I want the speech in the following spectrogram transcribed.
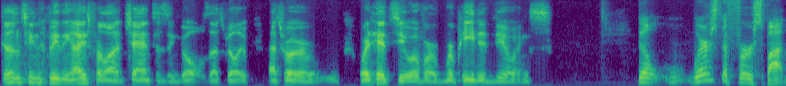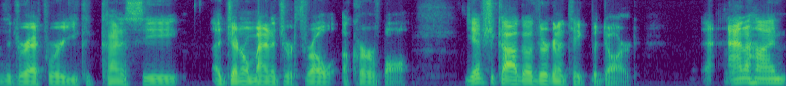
doesn't seem to be in the ice for a lot of chances and goals. That's really that's where where it hits you over repeated viewings. Bill, where's the first spot in the draft where you could kind of see a general manager throw a curveball? You have Chicago, they're going to take Bedard. Anaheim,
